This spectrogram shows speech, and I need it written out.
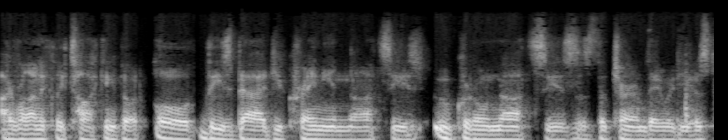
ironically, talking about, oh, these bad Ukrainian Nazis, Ukro Nazis is the term they would use,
